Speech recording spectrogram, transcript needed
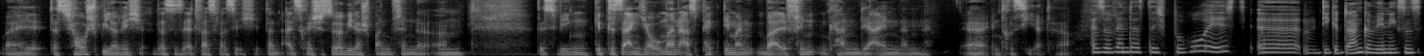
weil das schauspielerisch, das ist etwas, was ich dann als Regisseur wieder spannend finde. Ähm, deswegen gibt es eigentlich auch immer einen Aspekt, den man überall finden kann, der einen dann äh, interessiert. Ja. Also wenn das dich beruhigt, äh, die Gedanke wenigstens,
